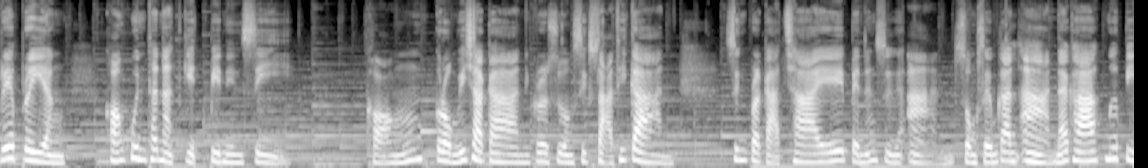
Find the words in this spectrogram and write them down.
เรียบเรียงของคุณถนัดกิจปีนินทรีของกรมวิชาการกระทรวงศึกษาธิการ ซึ่งประกาศใช้เป็นหนังสืออ่านส่งเสริมการอ่านนะคะ เมื่อปี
